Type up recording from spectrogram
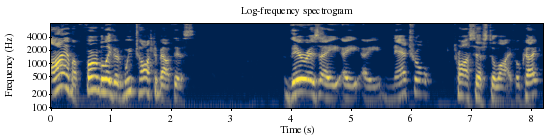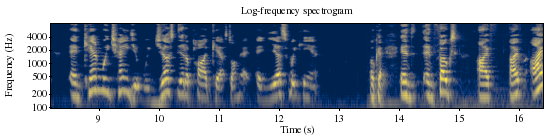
I am a firm believer, and we've talked about this. There is a, a, a natural process to life, okay? And can we change it? We just did a podcast on that, and yes, we can. Okay, and and folks, I I I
